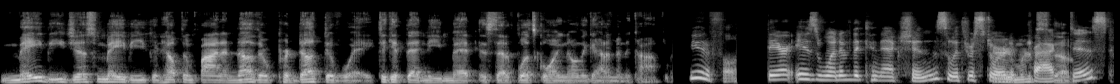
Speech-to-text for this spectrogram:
maybe, just maybe, you can help them find another productive way to get that need met instead of what's going on that got them into conflict. Beautiful. There is one of the connections with restorative practice. So.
